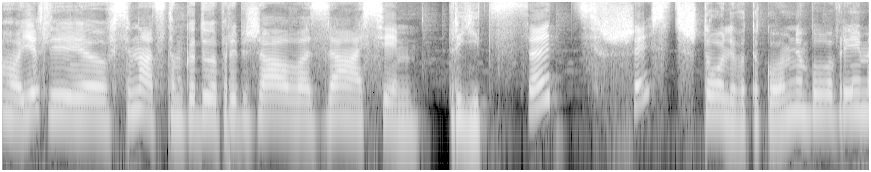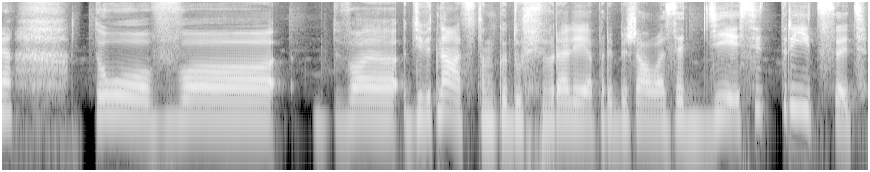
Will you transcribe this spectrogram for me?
А, Если в семнадцатом году я пробежала за 7.36, что ли, вот такое у меня было время, то в девятнадцатом году в феврале я пробежала за 10.30.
